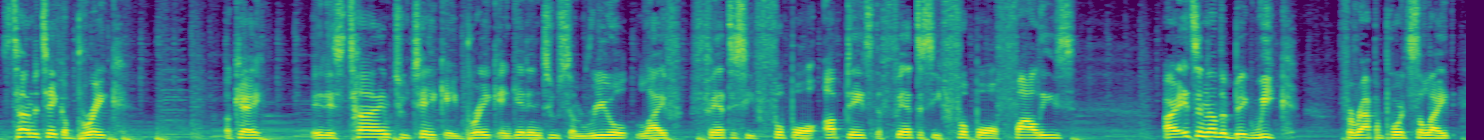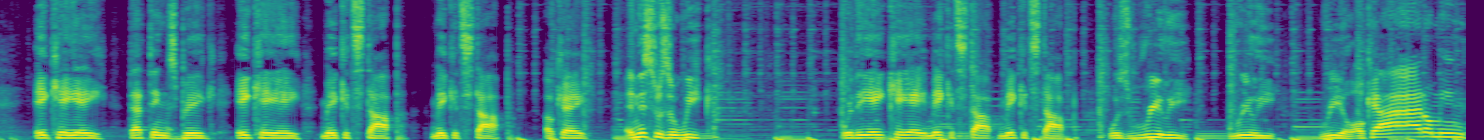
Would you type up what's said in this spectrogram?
it's time to take a break. Okay? It is time to take a break and get into some real life fantasy football updates, the fantasy football follies. All right, it's another big week for Rapaport's Delight, aka That Thing's Big, aka Make It Stop, Make It Stop. Okay? And this was a week where the AKA Make It Stop, Make It Stop was really, really real. Okay, I don't mean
